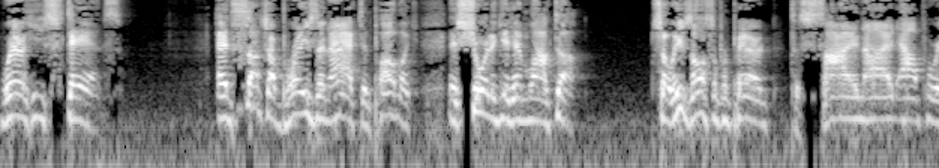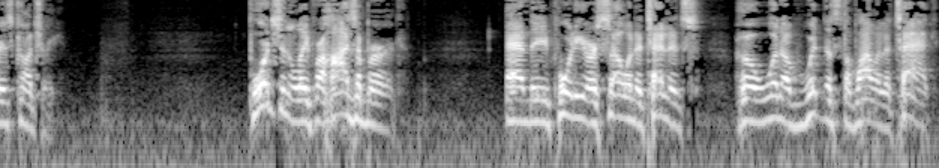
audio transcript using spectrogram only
where he stands. And such a brazen act in public is sure to get him locked up. So he's also prepared to cyanide out for his country. Fortunately for Heisenberg and the 40 or so in attendance who would have witnessed the violent attack,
